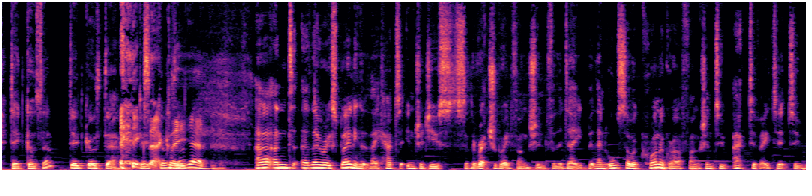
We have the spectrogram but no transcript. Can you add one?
Date goes up, date goes down. date goes exactly. up. Yeah. Uh, and uh, they were explaining that they had to introduce so the retrograde function for the date, but then also a chronograph function to activate it to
